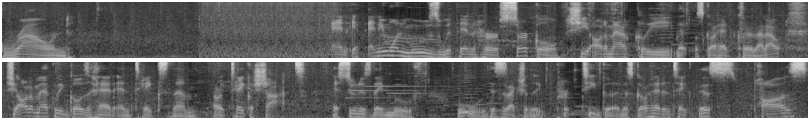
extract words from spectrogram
round. And if anyone moves within her circle, she automatically let's go ahead clear that out. She automatically goes ahead and takes them or take a shot as soon as they move. Ooh, this is actually pretty good. Let's go ahead and take this pause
